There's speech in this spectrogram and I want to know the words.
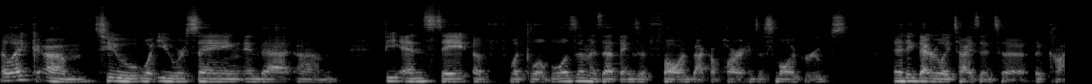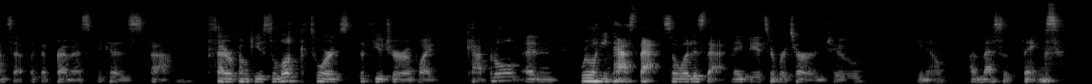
I like um to what you were saying in that um the end state of like globalism is that things have fallen back apart into smaller groups. And I think that really ties into the concept, like the premise, because um, cyberpunk used to look towards the future of like capital, and we're looking past that. So what is that? Maybe it's a return to, you know, a mess of things.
